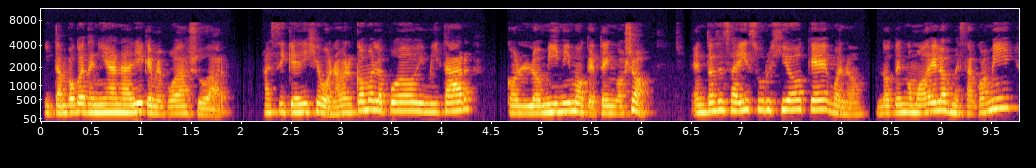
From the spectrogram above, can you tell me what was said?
y tampoco tenía a nadie que me pueda ayudar. Así que dije, bueno, a ver cómo lo puedo imitar con lo mínimo que tengo yo. Entonces ahí surgió que, bueno, no tengo modelos, me saco a mí,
